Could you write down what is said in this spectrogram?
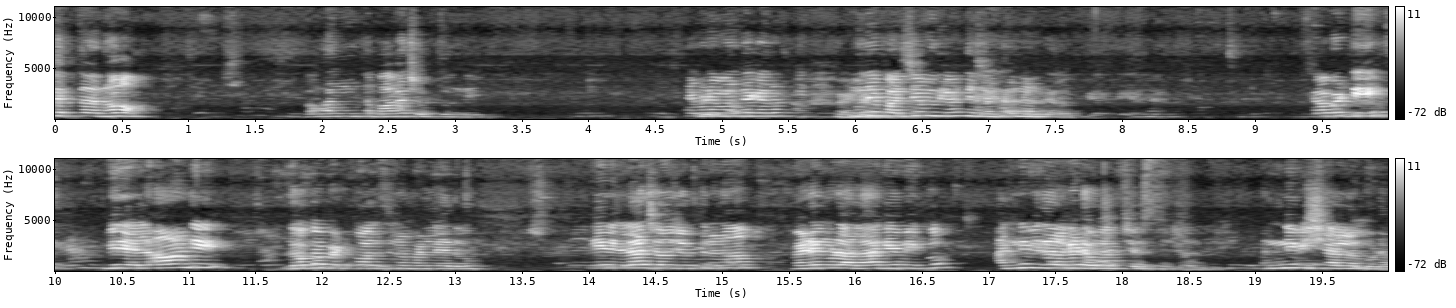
చెప్తానో అంత బాగా చెప్తుంది. ఎప్పుడేమో అంతే కదా? ముందే పరిచయం ఉంది కానీ నేను చెప్తున్నాను కదా. కాబట్టి మీరు ఎలాంటి డోకా పెట్టుకోవాల్సిన పని లేదు. నేను ఎలా చదువు చెప్తున్నానో మేడం కూడా అలాగే మీకు అన్ని విధాలుగా డెవలప్ చేస్తుంటాను అన్ని విషయాల్లో కూడా.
